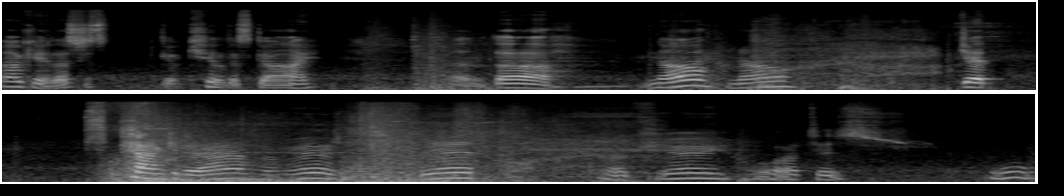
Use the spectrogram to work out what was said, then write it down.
Okay, let's just go kill this guy. And, uh... No, no. Get spanking it out. Okay. Yeah. Okay. What is... Ooh.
